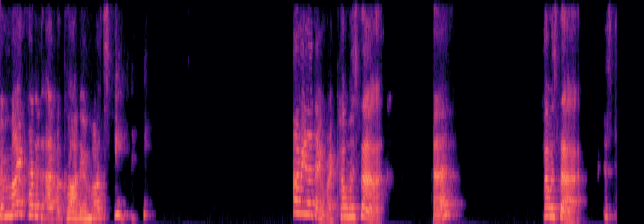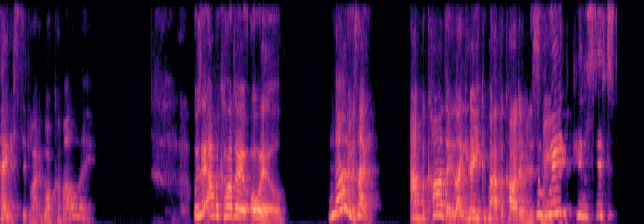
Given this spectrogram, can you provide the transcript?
and Mike had an avocado martini. I mean, I don't recommend. How was that? Huh? How was that? Just tasted like guacamole. Was it avocado oil? No, it was like avocado. Like you know, you can put avocado in a smoothie. weird consistency.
